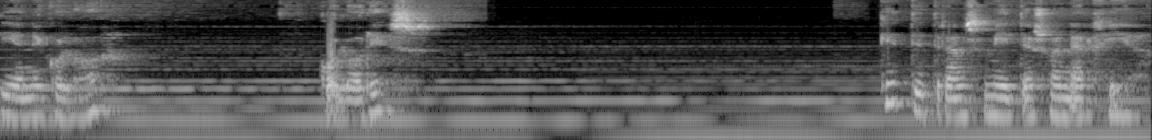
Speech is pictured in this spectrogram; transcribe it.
¿Tiene color? ¿Colores? ¿Qué te transmite su energía?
